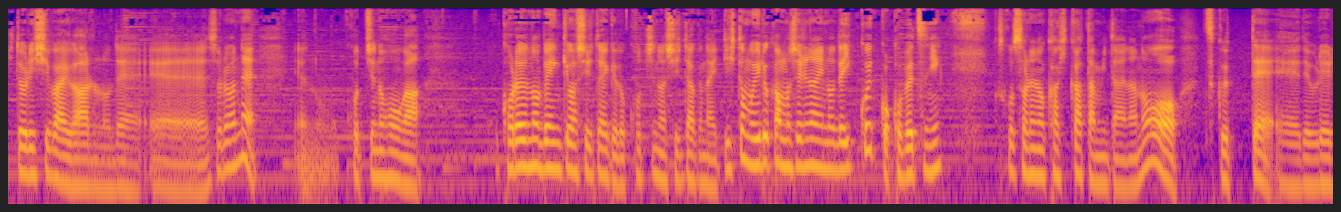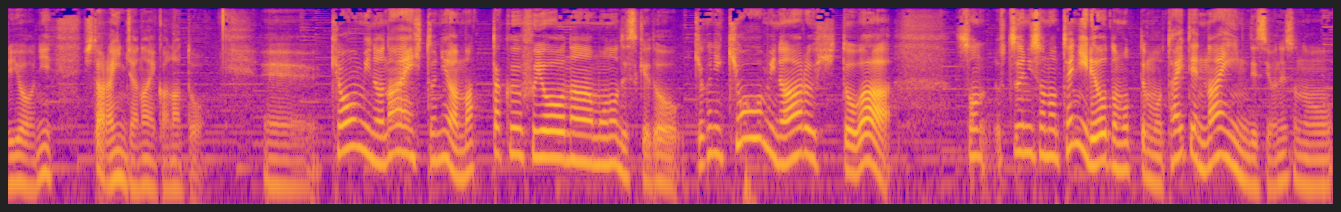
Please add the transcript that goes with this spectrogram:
一人芝居があるので、えー、それはねあのこっちの方がこれの勉強は知りたいけどこっちのは知りたくないって人もいるかもしれないので一個一個個別にそれの書き方みたいなのを作って、えー、で売れるようにしたらいいんじゃないかなと。えー、興味のない人には全く不要なものですけど逆に興味のある人はそ普通にその手に入れようと思っても大抵ないんですよねその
